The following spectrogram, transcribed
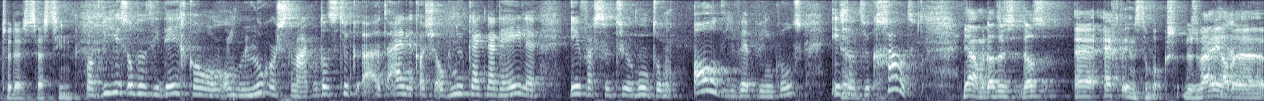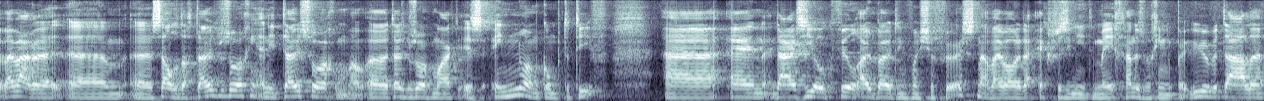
2016. Want wie is op dat idee gekomen om, om te maken? Want dat is natuurlijk uiteindelijk, als je ook nu kijkt naar de hele infrastructuur rondom al die webwinkels, is dat natuurlijk goud. Ja, maar dat is, dat is uh, echt Instabox. Dus wij, hadden, wij waren uh, uh, dag thuisbezorging. En die thuiszorg, thuisbezorgmarkt is enorm competitief. Uh, en daar zie je ook veel uitbuiting van chauffeurs. Nou, wij wouden daar expliciet niet in meegaan, dus we gingen per uur betalen.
